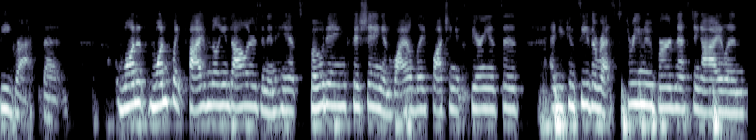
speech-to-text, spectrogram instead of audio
seagrass beds. one $1.5 million in enhanced boating, fishing, and wildlife watching experiences. And you can see the rest, three new bird nesting islands.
